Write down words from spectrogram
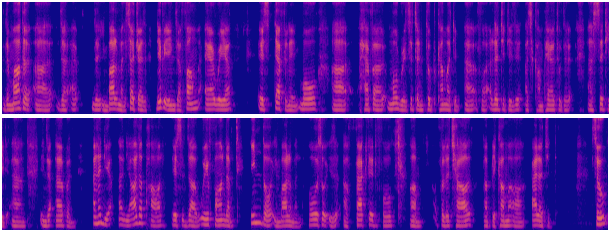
the mother uh, the the environment such as living in the farm area is definitely more uh, have a more resistant to become a uh, for allergic disease as compared to the uh, city um, in the urban. And then the, uh, the other part is that we found the indoor environment also is affected for um, for the child that become uh, allergic. So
